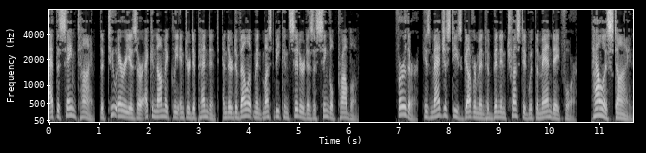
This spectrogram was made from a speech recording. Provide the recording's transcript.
At the same time, the two areas are economically interdependent, and their development must be considered as a single problem. Further, His Majesty's government have been entrusted with the mandate for Palestine.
